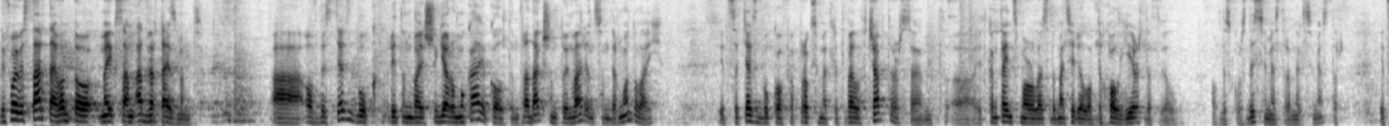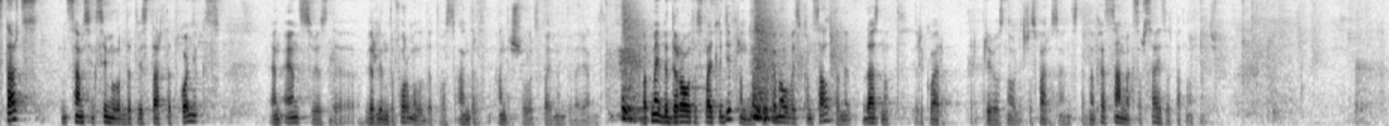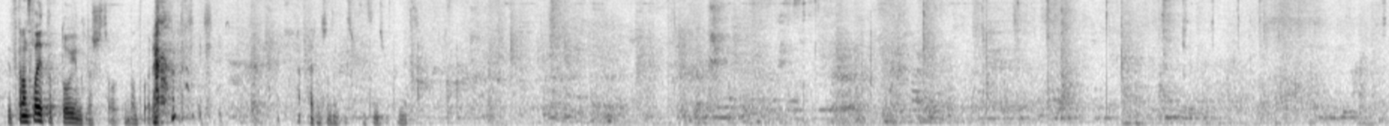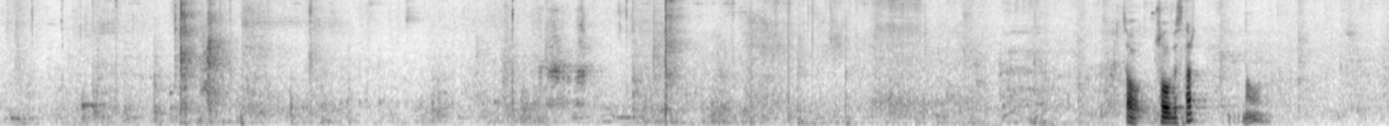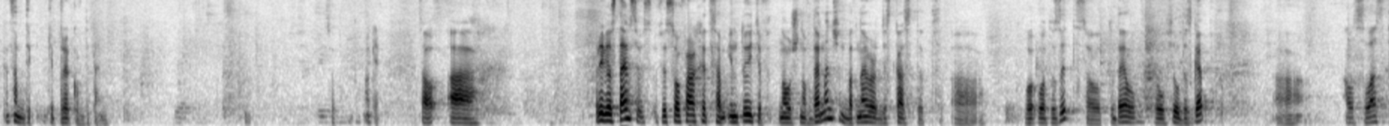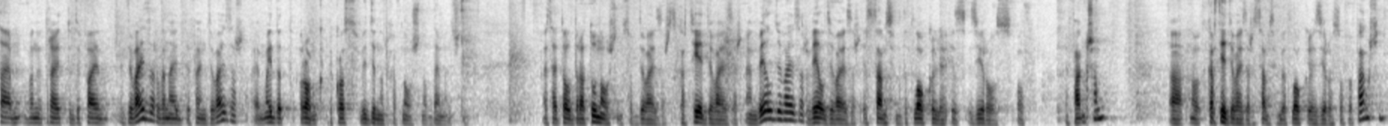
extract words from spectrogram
before we start, I want to make some advertisement uh, of this textbook written by Shigeru Mukai called Introduction to Invariants and Their Moduli. It's a textbook of approximately 12 chapters, and uh, it contains more or less the material of the whole year that will of this course this semester and next semester. It starts in something similar that we started conics and ends with the Verlinde formula that was under Anders will explain in the. But maybe the road is slightly different, but you can always consult and it does not require previous knowledge as far as I understand. It has some exercises, but not much. It's translated to English, so don't worry. So, shall we start? No? Can somebody keep track of the time? So, okay. So, uh, previous times we so far had some intuitive notion of dimension, but never discussed it. Uh, what, what is it? So today we'll fill this gap. Uh, also, last time when we tried to define a divisor, when I defined divisor, I made it wrong because we didn't have notion of dimension as I told, there are two notions of divisors, Cartier divisor and Weil divisor. Weil divisor is something that locally is zeros of a function. Uh, no, Cartier divisor is something that locally is zeros of a function.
